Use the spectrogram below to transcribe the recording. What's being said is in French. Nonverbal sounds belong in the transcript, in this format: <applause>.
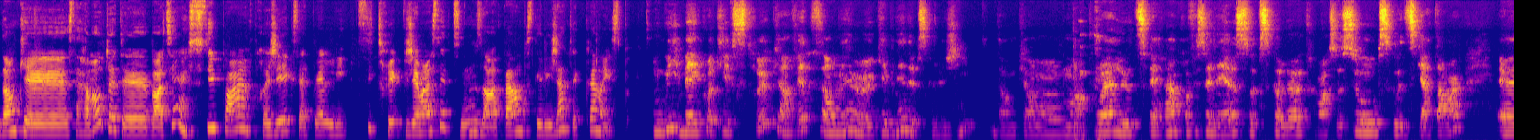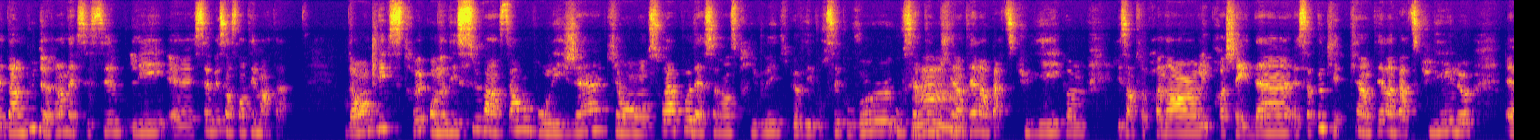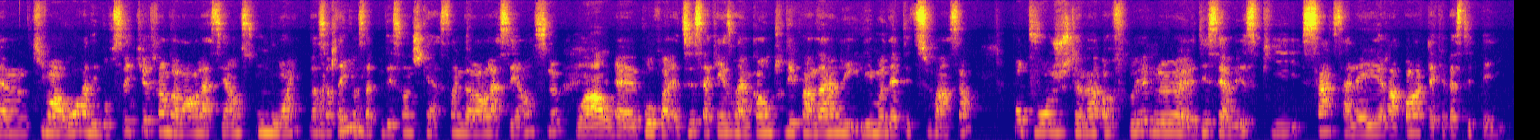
Donc, euh, Sarah Maud, toi, tu as bâti un super projet qui s'appelle Les Petits Trucs. J'aimerais que tu nous en parles parce que les gens ne te connaissent pas. Oui, ben écoute, les petits trucs, en fait, on est un cabinet de psychologie. Donc, on emploie différents professionnels, soit psychologues, travailleurs sociaux, psychoéducateurs, euh, dans le but de rendre accessibles les euh, services en santé mentale. Donc, les petits trucs, on a des subventions pour les gens qui ont soit pas d'assurance privée qui peuvent débourser pour eux, ou certaines hmm. clientèles en particulier, comme les entrepreneurs, les proches aidants, euh, certaines clientèles en particulier là, qui vont avoir à débourser que 30 la séance ou moins. Dans certains cas, ça peut descendre jusqu'à 5 la séance là, wow. pour 10 à 15 rencontres, tout dépendant les, les modalités de subvention pour pouvoir justement offrir là, des services, puis sans que ça ait rapport avec la capacité de payer.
